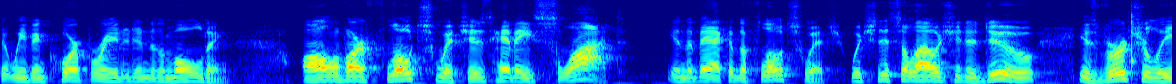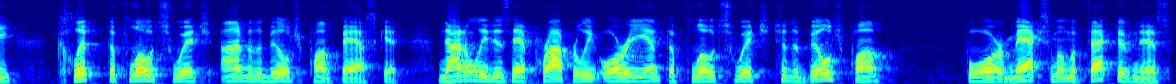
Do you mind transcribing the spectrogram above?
that we've incorporated into the molding. All of our float switches have a slot in the back of the float switch. Which this allows you to do is virtually clip the float switch onto the bilge pump basket. Not only does that properly orient the float switch to the bilge pump for maximum effectiveness,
